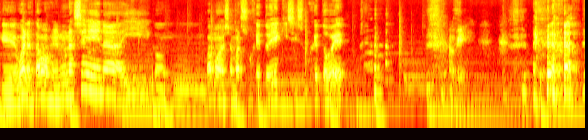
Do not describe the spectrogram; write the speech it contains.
que, bueno, estamos en una cena ahí con, vamos a llamar sujeto X y sujeto B. Ok.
